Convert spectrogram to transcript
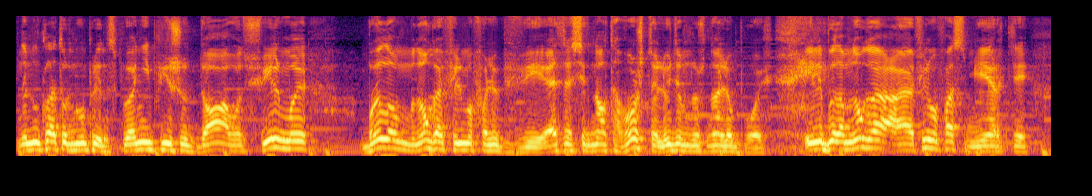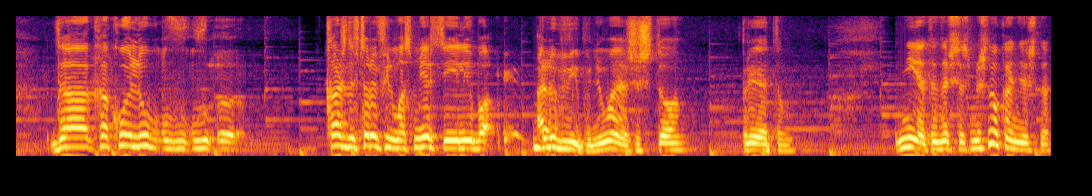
номенклатурному принципу. Они пишут, да, вот фильмы было много фильмов о любви. Это сигнал того, что людям нужна любовь. Или было много а, фильмов о смерти. Да какой люб... Каждый второй фильм о смерти либо о любви, понимаешь, и что при этом? Нет, это все смешно, конечно.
